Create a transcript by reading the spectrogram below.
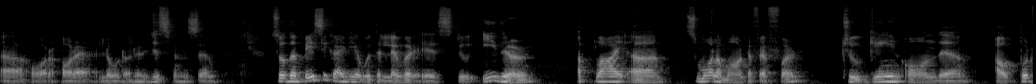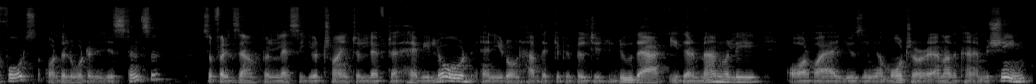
uh, or, or a load or a resistance. So the basic idea with the lever is to either apply a small amount of effort to gain on the output force or the load resistance. So for example, let's say you're trying to lift a heavy load and you don't have the capability to do that either manually or via using a motor or another kind of machine,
